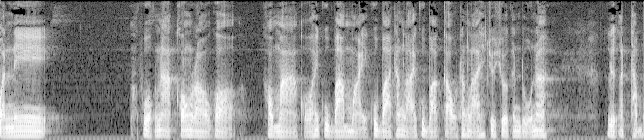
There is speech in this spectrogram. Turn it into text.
วันนี้พวกนาคของเราก็เข้ามาขอให้กูบาใหม่กูบาทั้งหลายกูบาเก่าทั้งหลายช่วยๆกันดูนะ เรื่องอัฐบ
